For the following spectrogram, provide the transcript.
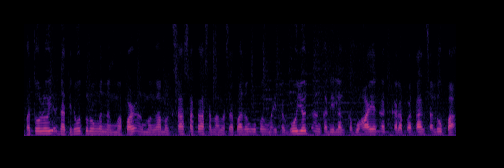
patuloy na tinutulungan ng MAFAR ang mga magsasaka sa mamasapanong upang maitaguyod ang kanilang kabuhayan at karapatan sa lupa.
